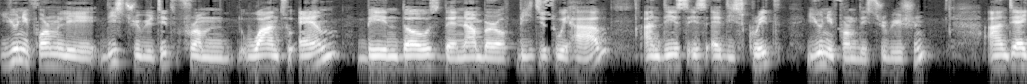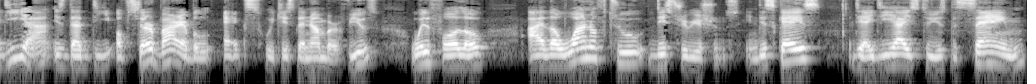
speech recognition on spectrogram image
uniformly distributed from 1 to n, being those the number of bits we have, and this is a discrete uniform distribution. And the idea is that the observed variable x, which is the number of views, will follow either one of two distributions. In this case, the idea is to use the same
